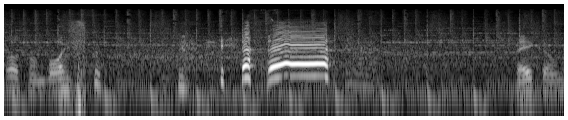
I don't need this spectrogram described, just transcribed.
Close one, boys. Fake 'em.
